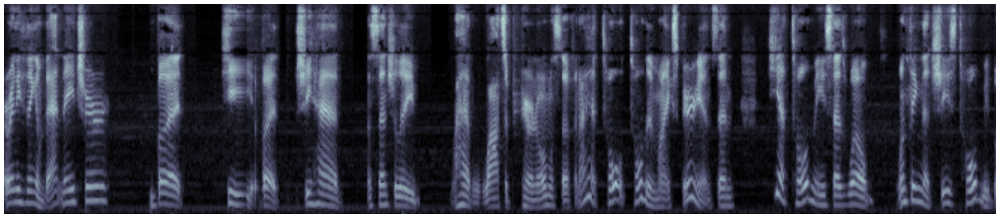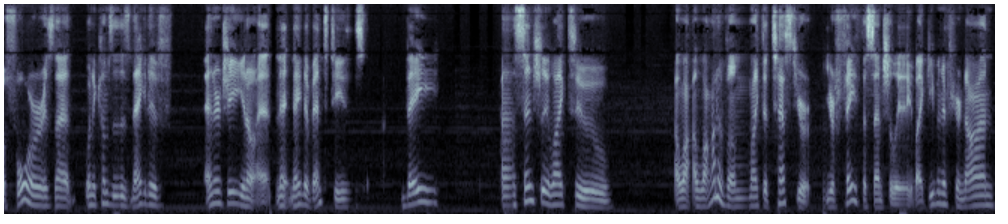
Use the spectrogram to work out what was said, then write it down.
or anything of that nature, but he but she had essentially had lots of paranormal stuff and I had told told him my experience and he had told me he says, Well, one thing that she's told me before is that when it comes to this negative energy, you know, ne- negative entities, they essentially like to a lot, a lot of them like to test your your faith essentially. Like even if you're non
